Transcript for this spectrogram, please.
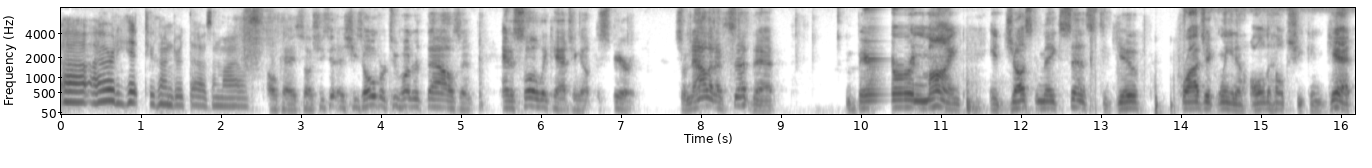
Uh, I already hit 200,000 miles. okay, so she's she's over 200,000 and is slowly catching up to Spirit. So now that I've said that, bear in mind, it just makes sense to give Project Lena all the help she can get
